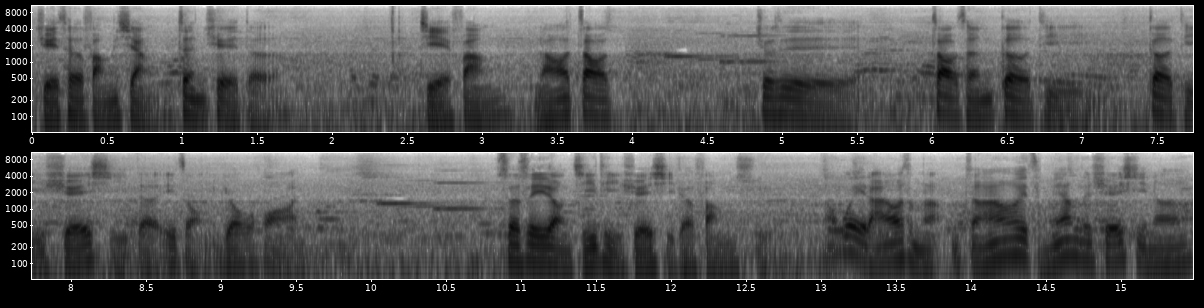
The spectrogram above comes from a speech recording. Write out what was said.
决策方向、正确的解方，然后造就是造成个体个体学习的一种优化，这是一种集体学习的方式。那未来有什么？怎样会怎么样的学习呢？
